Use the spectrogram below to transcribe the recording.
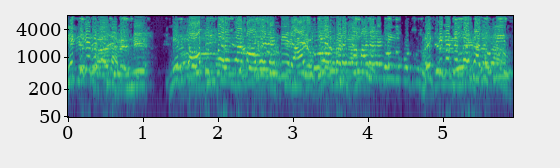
వ్యక్తిగతంగా మాట్లాడండి పరంగా మాట్లాడండి. వ్యక్తిగతంగా కాదు ప్లీజ్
